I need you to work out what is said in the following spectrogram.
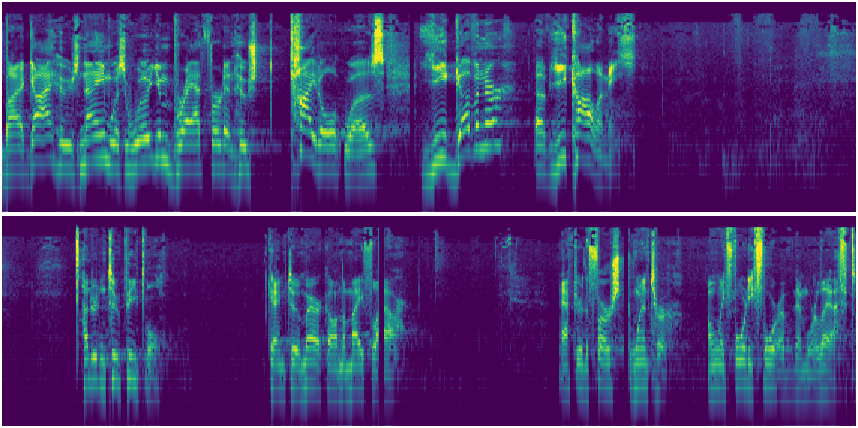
by a guy whose name was William Bradford and whose title was Ye Governor of Ye Colony. 102 people came to America on the Mayflower. After the first winter, only 44 of them were left.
